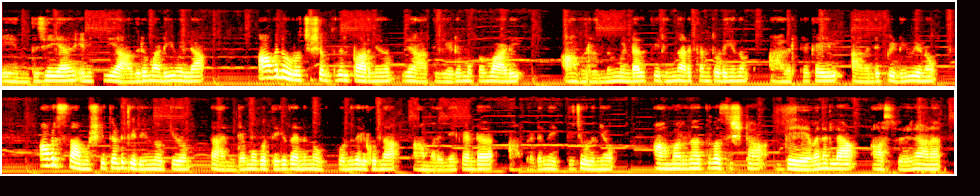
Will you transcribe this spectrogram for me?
എന്ത് ചെയ്യാൻ എനിക്ക് യാതൊരു മടിയുമില്ല. അവൻ ഉറച്ച ശബ്ദത്തിൽ പറഞ്ഞതും രാധികയുടെ മുഖം വാടി. അവരൊന്നും മിണ്ടാതെ തിരിഞ്ഞു നടക്കാൻ തുടങ്ങിയതും അവരുടെ കയ്യിൽ അവന്റെ പിടി വീണു. അവർ സംശയത്തോടെ തിരിഞ്ഞു നോക്കിയതും തന്റെ മുഖത്തേക്ക് തന്നെ നോക്കിക്കൊണ്ട് നിൽക്കുന്ന അമറിനെ കണ്ട് അവരുടെ നെറ്റി ചുളിഞ്ഞു. അമർനാഥ് വസിഷ്ഠ ദേവനല്ല അസുരനാണ്.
